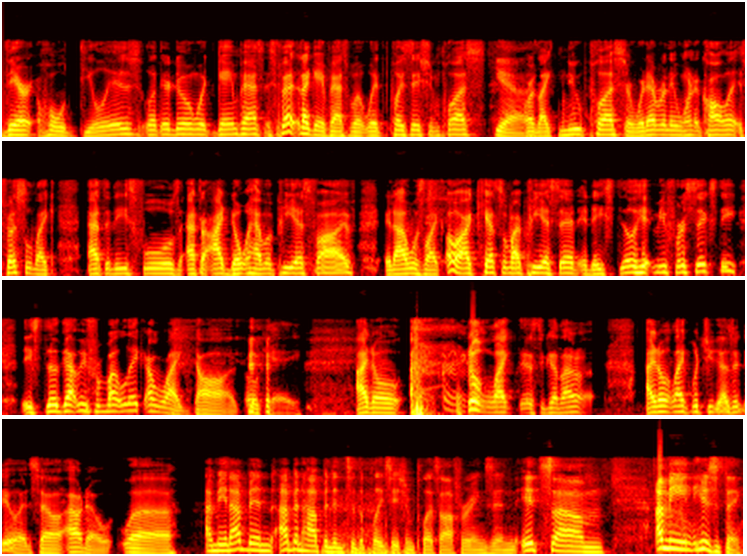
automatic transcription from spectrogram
their whole deal is what they're doing with Game Pass, especially not Game Pass, but with PlayStation Plus Yeah. or like New Plus or whatever they want to call it. Especially like after these fools, after I don't have a PS5 and I was like, oh, I canceled my PSN and they still hit me for sixty. They still got me for my lick. I'm like, dog, okay, I don't, I don't like this because I don't, I don't like what you guys are doing. So I don't know. Uh, I mean, I've been I've been hopping into the PlayStation Plus offerings, and it's um, I mean, here's the thing.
